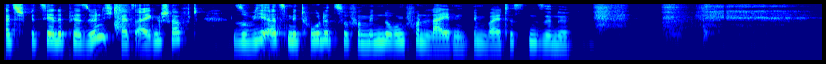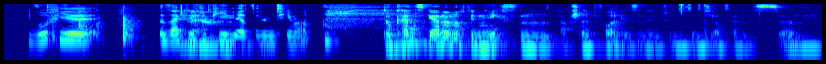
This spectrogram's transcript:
als spezielle Persönlichkeitseigenschaft sowie als Methode zur Verminderung von Leiden im weitesten Sinne. So viel sagt Ja. Wikipedia zu dem Thema. Du kannst gerne noch den nächsten Abschnitt vorlesen, den finde ich nämlich auch ganz ähm,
